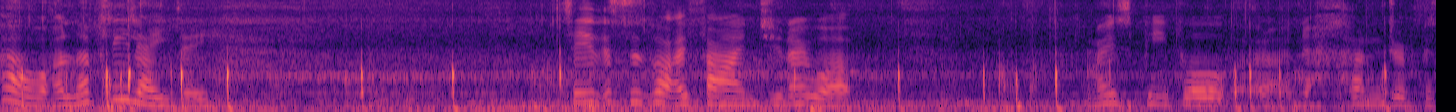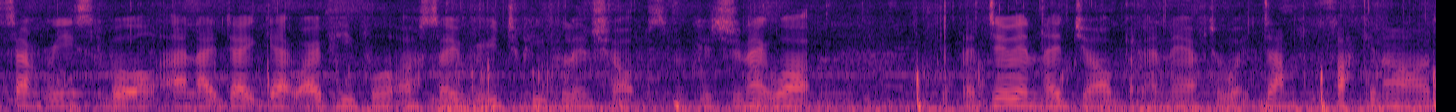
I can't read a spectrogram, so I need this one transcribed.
Oh, what a lovely lady. See, this is what I find. You know what? Most people are 100% reasonable, and I don't get why people are so rude to people in shops because you know what? They're doing their job and they have to work damn fucking hard.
